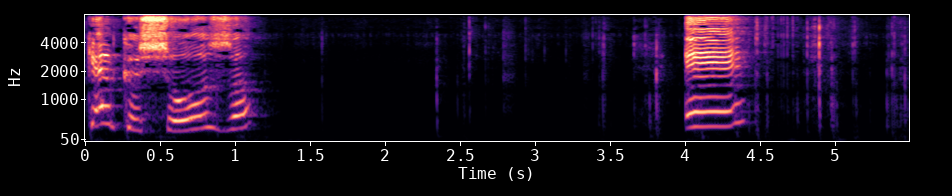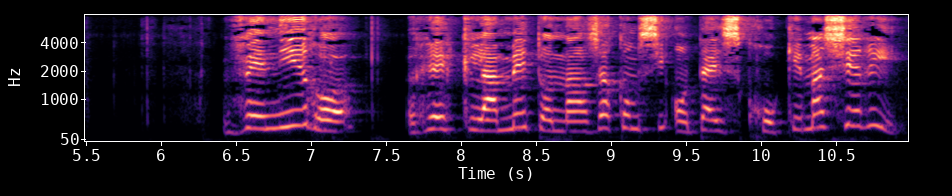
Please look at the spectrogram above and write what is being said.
quelque chose et venir réclamer ton argent comme si on t'a escroqué. Ma chérie,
